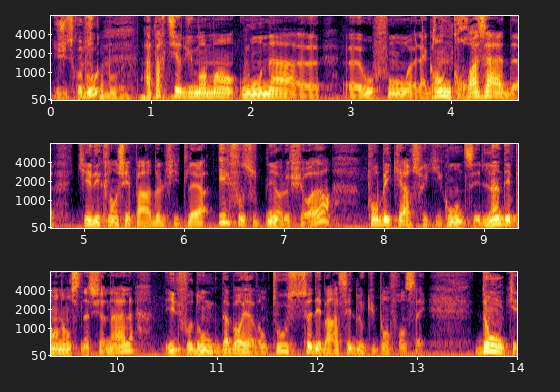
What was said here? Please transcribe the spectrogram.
Jusqu'au bout. Jusqu'au bout, ouais. À partir du moment où on a, euh, euh, au fond, la grande croisade qui est déclenchée par Adolf Hitler, il faut soutenir le Führer. Pour Beccard, ce qui compte, c'est l'indépendance nationale. Et il faut donc d'abord et avant tout se débarrasser de l'occupant français. Donc,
